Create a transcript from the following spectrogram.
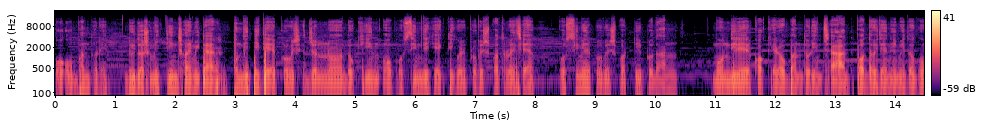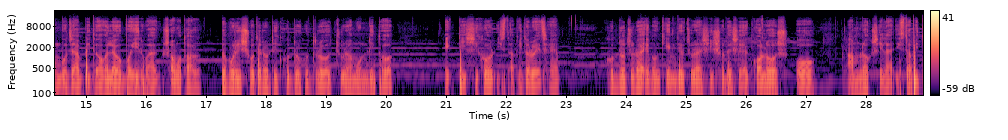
ও অভ্যন্তরে দুই দশমিক তিন ছয় মিটার। মন্দিরটিতে প্রবেশের জন্য দক্ষিণ ও পশ্চিম দিকে একটি করে প্রবেশপথ রয়েছে। পশ্চিমের প্রবেশপথটি প্রধান। মন্দিরের কক্ষের অভ্যন্তরীণ ছাদ পদ্ধতিতে নির্মিত গম্বুজাবৃত হলেও বহির্ভাগ সমতল। তদুপরি সতেরোটি ক্ষুদ্র ক্ষুদ্র চূড়ামণ্ডিত একটি শিখর স্থাপিত রয়েছে। ক্ষুদ্র চূড়া এবং কেন্দ্রীয় চূড়ার শীর্ষদেশে কলস ও আমলক শিলা স্থাপিত।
